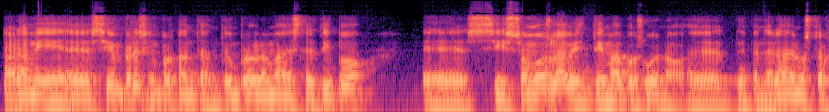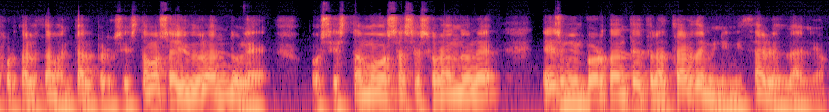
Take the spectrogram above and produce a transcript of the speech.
Para mí eh, siempre es importante ante un problema de este tipo eh, si somos la víctima, pues bueno, eh, dependerá de nuestra fortaleza mental, pero si estamos ayudándole o si estamos asesorándole, es muy importante tratar de minimizar el daño.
